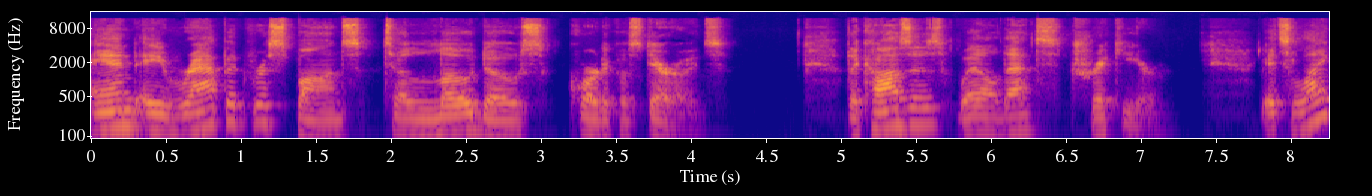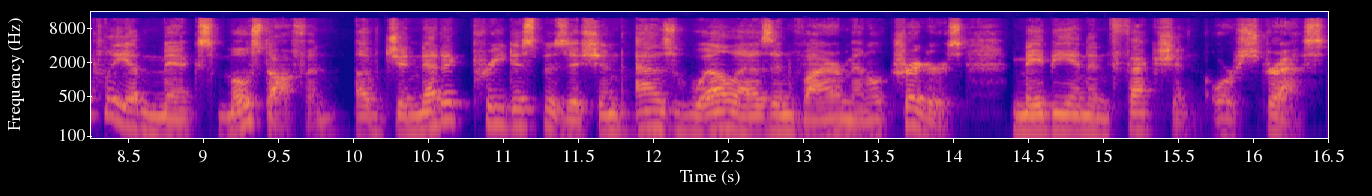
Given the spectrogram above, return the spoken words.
and a rapid response to low dose corticosteroids. The causes, well, that's trickier. It's likely a mix, most often, of genetic predisposition as well as environmental triggers, maybe an infection or stress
